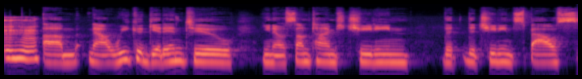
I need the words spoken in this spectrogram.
Mm-hmm. Um, now we could get into you know sometimes cheating the the cheating spouse.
